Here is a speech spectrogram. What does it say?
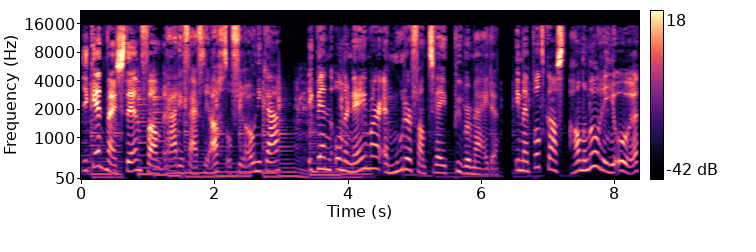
je kent mijn stem van Radio 538 of Veronica. Ik ben ondernemer en moeder van twee pubermeiden. In mijn podcast Hannelore in je oren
